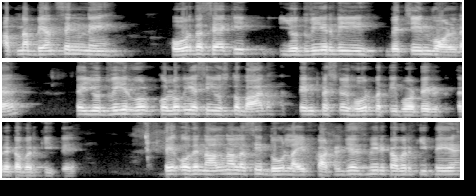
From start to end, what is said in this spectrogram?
ਆਪਣਾ ਬਿਆਨ ਸਿੰਘ ਨੇ ਹੋਰ ਦੱਸਿਆ ਕਿ ਯੁੱਧਵੀਰ ਵੀ ਵਿੱਚ ਇਨਵੋਲਡ ਹੈ। ਤੇ ਯੁੱਧਵੀਰ ਕੋਲੋਂ ਵੀ ਅਸੀਂ ਉਸ ਤੋਂ ਬਾਅਦ ਤਿੰਨ ਪਿਸਟਲ ਹੋਰ 32 ਬੋਰ ਦੇ ਰਿਕਵਰ ਕੀਤੇ। ਤੇ ਉਹਦੇ ਨਾਲ ਨਾਲ ਅਸੀਂ ਦੋ ਲਾਈਫ ਕਾਰਟ੍ਰਿਜਸ ਵੀ ਰਿਕਵਰ ਕੀਤੇ ਹੈ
